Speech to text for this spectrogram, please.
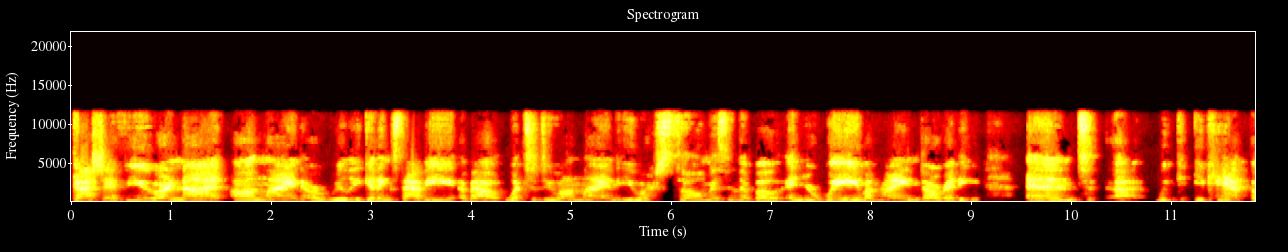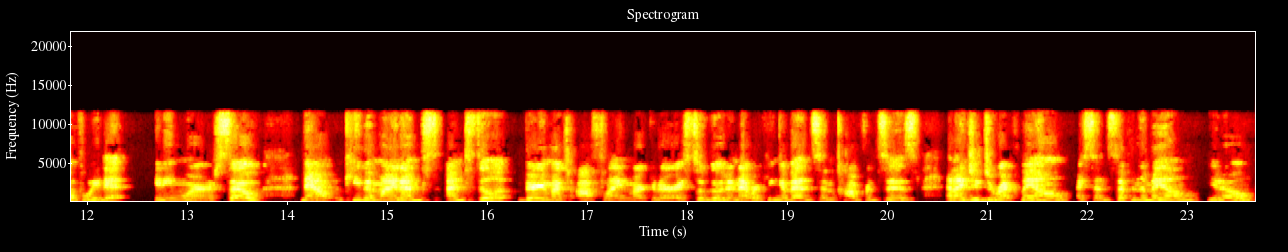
Gosh, if you are not online or really getting savvy about what to do online, you are so missing the boat and you're way behind already. And uh, we, you can't avoid it anymore. So now, keep in mind, I'm I'm still very much offline marketer. I still go to networking events and conferences, and I do direct mail. I send stuff in the mail, you know,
